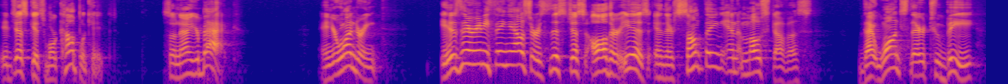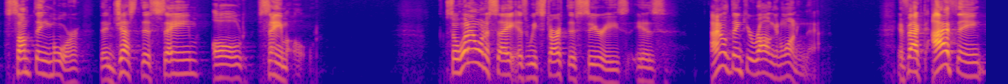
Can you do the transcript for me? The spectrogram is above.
It just gets more complicated. So now you're back. And you're wondering, is there anything else, or is this just all there is? And there's something in most of us that wants there to be something more than just this same old, same old. So, what I want to say as we start this series is I don't think you're wrong in wanting that. In fact, I think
